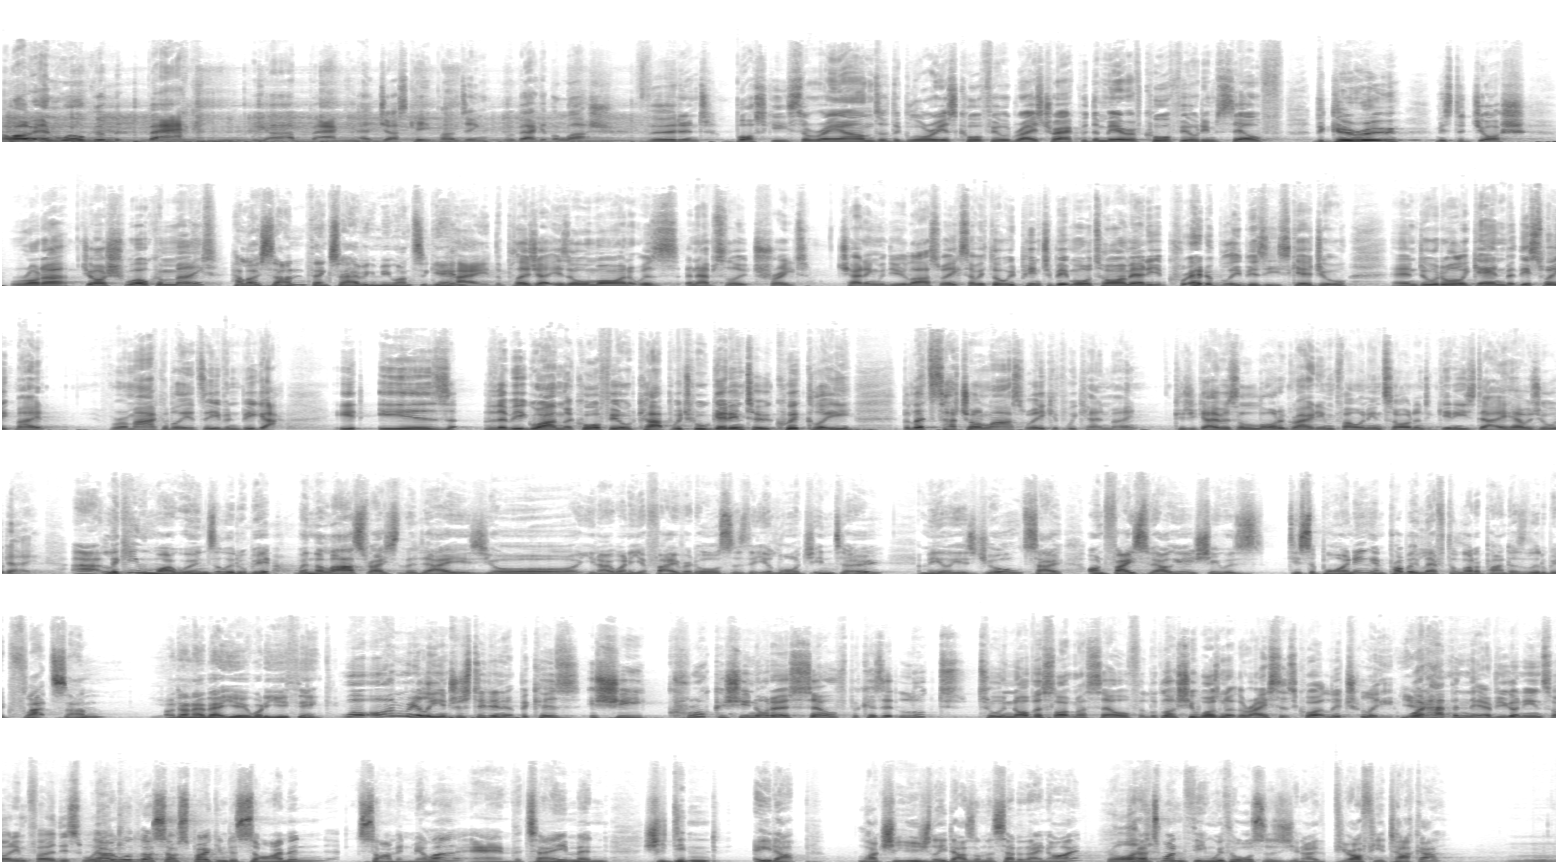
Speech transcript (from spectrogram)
Hello and welcome back. We are back at Just Keep Punting. We're back at the lush, verdant, bosky surrounds of the glorious Caulfield racetrack with the Mayor of Caulfield himself, the guru, Mr. Josh Rodder. Josh, welcome, mate. Hello, son. Thanks for having me once again. Hey, the pleasure is all mine. It was an absolute treat chatting with you last week, so we thought we'd pinch a bit more time out of your incredibly busy schedule and do it all again. But this week, mate, remarkably, it's even bigger. It is the big one, the Caulfield Cup, which we'll get into quickly. But let's touch on last week if we can, mate, because you gave us a lot of great info and insight into Guineas Day. How was your day? Uh, licking my wounds a little bit. When the last race of the day is your, you know, one of your favourite horses that you launch into, Amelia's Jewel. So on face value, she was disappointing and probably left a lot of punters a little bit flat, son. I don't know about you. What do you think? Well, I'm really interested in it because is she crook? Is she not herself? Because it looked to a novice like myself, it looked like she wasn't at the races, quite literally. Yeah. What happened there? Have you got any inside info this week? No, well, so I've spoken to Simon, Simon Miller, and the team, and she didn't eat up like she usually does on the Saturday night. Right. So that's one thing with horses. You know, if you're off your tucker,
